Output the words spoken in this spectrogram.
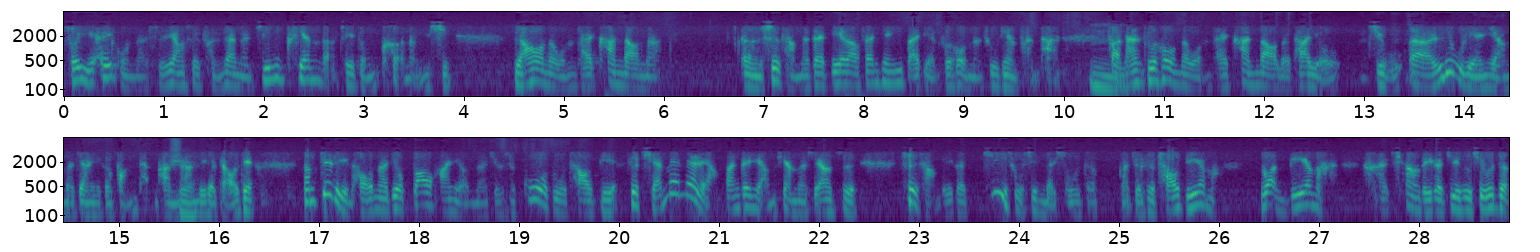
所以 A 股呢，实际上是存在呢纠偏的这种可能性。然后呢，我们才看到呢。嗯，市场呢在跌到三千一百点之后呢，出现反弹。嗯，反弹之后呢，我们才看到了它有九呃六连阳的这样一个反弹反弹的一个条件。那么这里头呢，就包含有呢，就是过度超跌。就前面那两三根阳线呢，实际上是市场的一个技术性的修正啊，就是超跌嘛，乱跌嘛，这样的一个技术修正。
